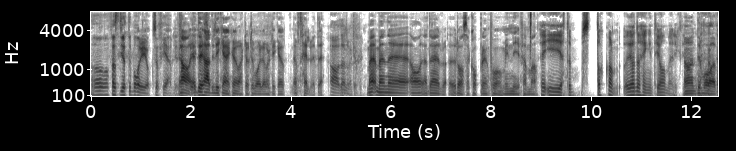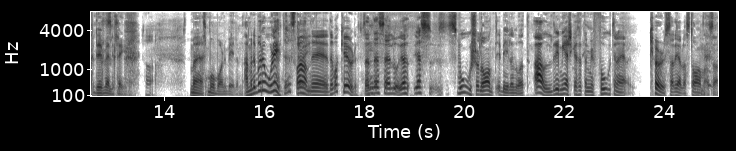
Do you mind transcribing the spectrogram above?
Ja, fast Göteborg är också för jävligt. Ja, det hade lika gärna kunnat varit Göteborg, det hade varit lika åt helvete. Ja, det hade varit jobbigt. Men, men eh, ja, där rasar kopplingen på min 95 I Göte Stockholm, ja, nu hänger inte jag med riktigt. Ja, det var, det är väldigt länge sedan. Ja. Med småbarn i bilen. Ja men det var roligt. Ja, det Fan, eh, det var kul. Sen dess jag, jag, jag svor så lant i bilen då att aldrig mer ska jag sätta min fot i den här cursade jävla stan alltså.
